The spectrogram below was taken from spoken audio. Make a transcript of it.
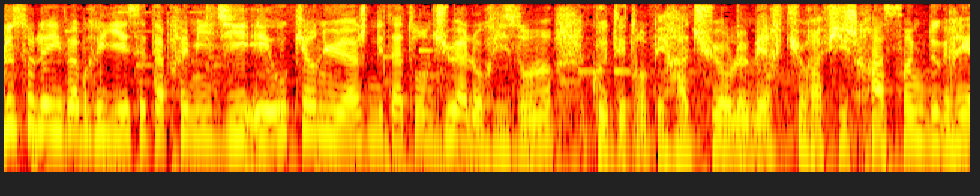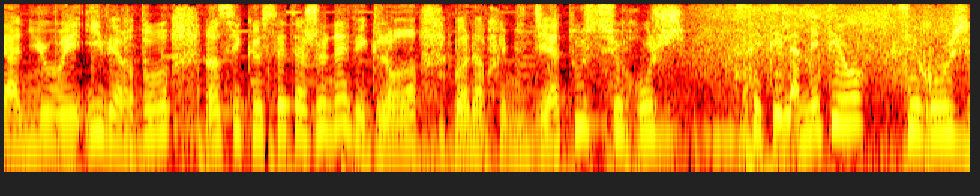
Le soleil va briller cet après-midi et aucun nuage n'est attendu à l'horizon. Côté température, le mercure affichera 5 degrés à Nyon et Yverdon, ainsi que 7 à Genève et Gland. Bon après-midi à tous sur Rouge. C'était la météo, c'est Rouge.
